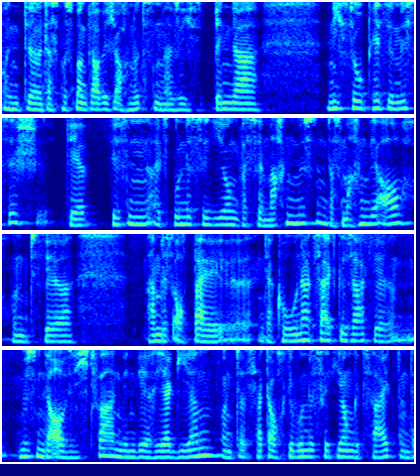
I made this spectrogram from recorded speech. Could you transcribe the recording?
Und äh, das muss man, glaube ich, auch nutzen. Also ich bin da nicht so pessimistisch. Wir wissen als Bundesregierung, was wir machen müssen. Das machen wir auch. Und wir haben das auch bei äh, der Corona-Zeit gesagt. Wir müssen da auf Sicht fahren, wenn wir reagieren. Und das hat auch die Bundesregierung gezeigt. Und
